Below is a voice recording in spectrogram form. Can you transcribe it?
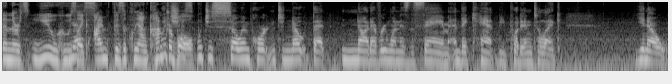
Then there's you who's Yes. like, I'm physically Which uncomfortable. is, which is so important to note that not everyone is the same and they can't be put into like, you know,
